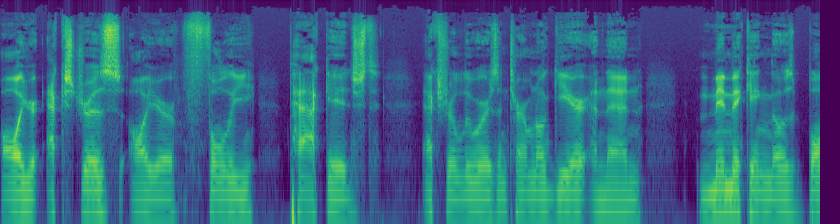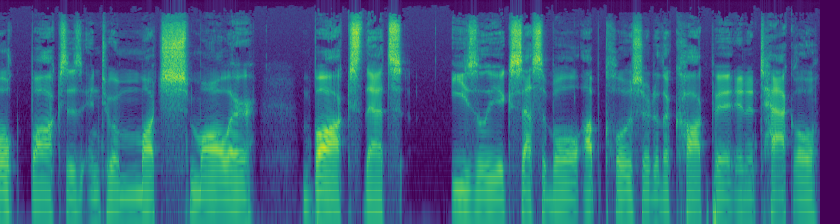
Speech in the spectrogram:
all your extras, all your fully packaged extra lures and terminal gear, and then mimicking those bulk boxes into a much smaller box that's easily accessible up closer to the cockpit in a tackle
